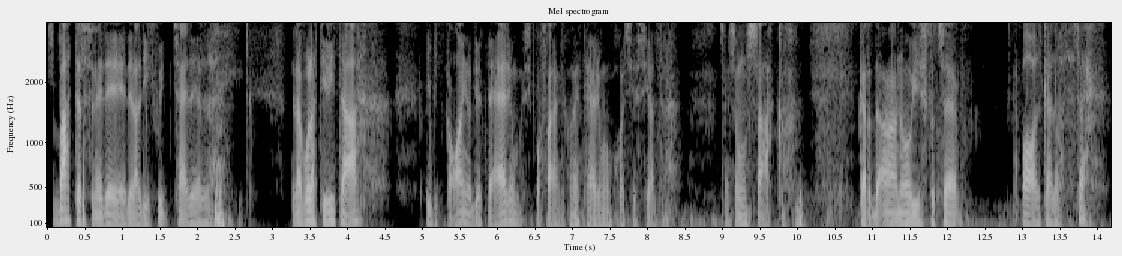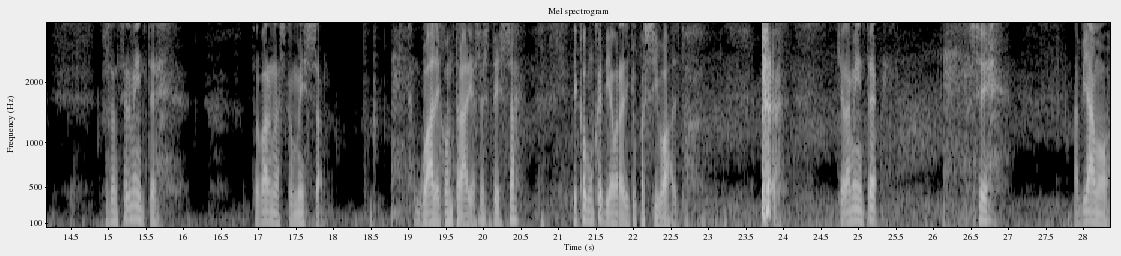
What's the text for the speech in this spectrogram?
sbattersene de, della, liquid, cioè del, della volatilità di Bitcoin o di Ethereum, si può fare anche con Ethereum o qualsiasi altra, ce ne sono un sacco. Cardano, ho visto, c'è Polkadot, cioè sostanzialmente trovare una scommessa uguale, contraria a se stessa, che comunque dia un reddito passivo alto. Chiaramente se abbiamo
